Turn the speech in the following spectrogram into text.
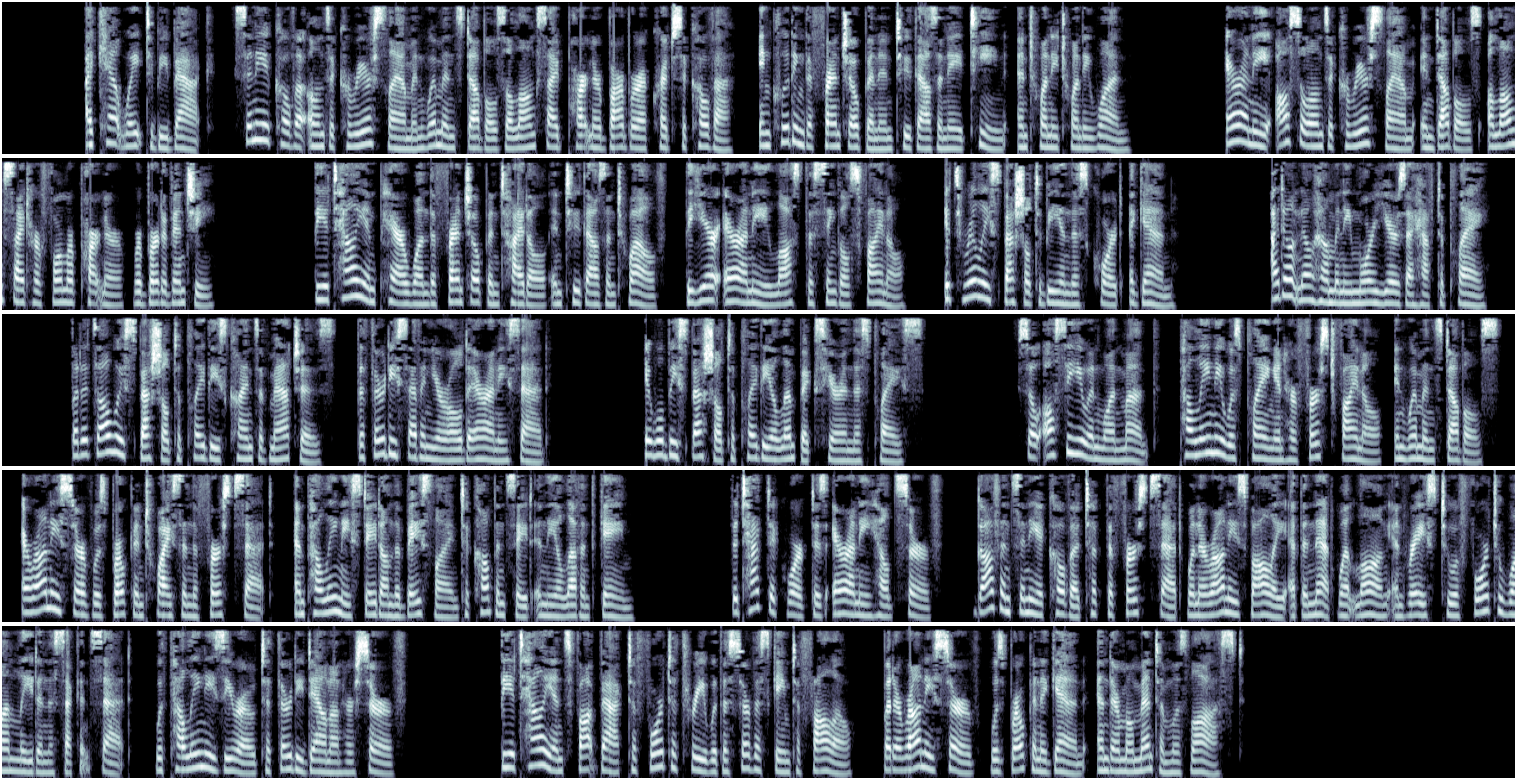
I can't wait to be back. Siniakova owns a career slam in women's doubles alongside partner Barbara Krejcikova, including the French Open in 2018 and 2021. Errani also owns a career slam in doubles alongside her former partner, Roberta Vinci. The Italian pair won the French Open title in 2012, the year Errani lost the singles final. It's really special to be in this court again. I don't know how many more years I have to play. But it's always special to play these kinds of matches, the 37-year-old Errani said. It will be special to play the Olympics here in this place. So I'll see you in one month. Paolini was playing in her first final, in women's doubles. Errani's serve was broken twice in the first set, and Paolini stayed on the baseline to compensate in the 11th game. The tactic worked as Errani held serve. Gauff and Siniakova took the first set when Errani's volley at the net went long and raced to a 4-1 lead in the second set, with Paolini 0-30 down on her serve. The Italians fought back to 4-3 with a service game to follow, but Errani's serve was broken again and their momentum was lost.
